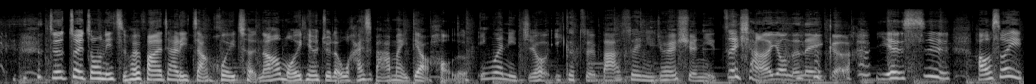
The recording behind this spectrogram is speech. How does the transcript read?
就是最终你只会放在家里长灰尘，然后某一天就觉得我还是把它卖掉好了。因为你只有一个嘴巴，所以你就会选你最想要用的那个。也是好，所以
